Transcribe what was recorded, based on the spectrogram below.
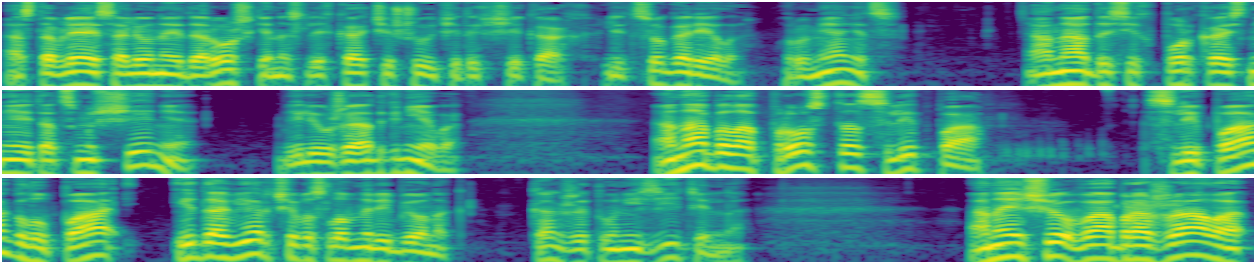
оставляя соленые дорожки на слегка чешуйчатых щеках. Лицо горело. Румянец? Она до сих пор краснеет от смущения или уже от гнева? Она была просто слепа. Слепа, глупа и доверчива, словно ребенок. Как же это унизительно! Она еще воображала,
